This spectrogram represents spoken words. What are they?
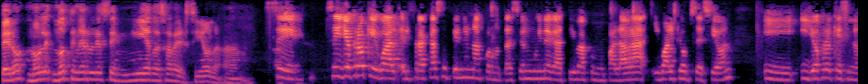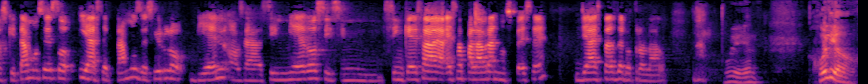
pero no, le, no tenerle ese miedo, esa aversión a... Sí, sí, yo creo que igual el fracaso tiene una connotación muy negativa como palabra, igual que obsesión, y, y, yo creo que si nos quitamos eso y aceptamos decirlo bien, o sea, sin miedos y sin, sin que esa, esa palabra nos pese, ya estás del otro lado. Muy bien. Julio.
